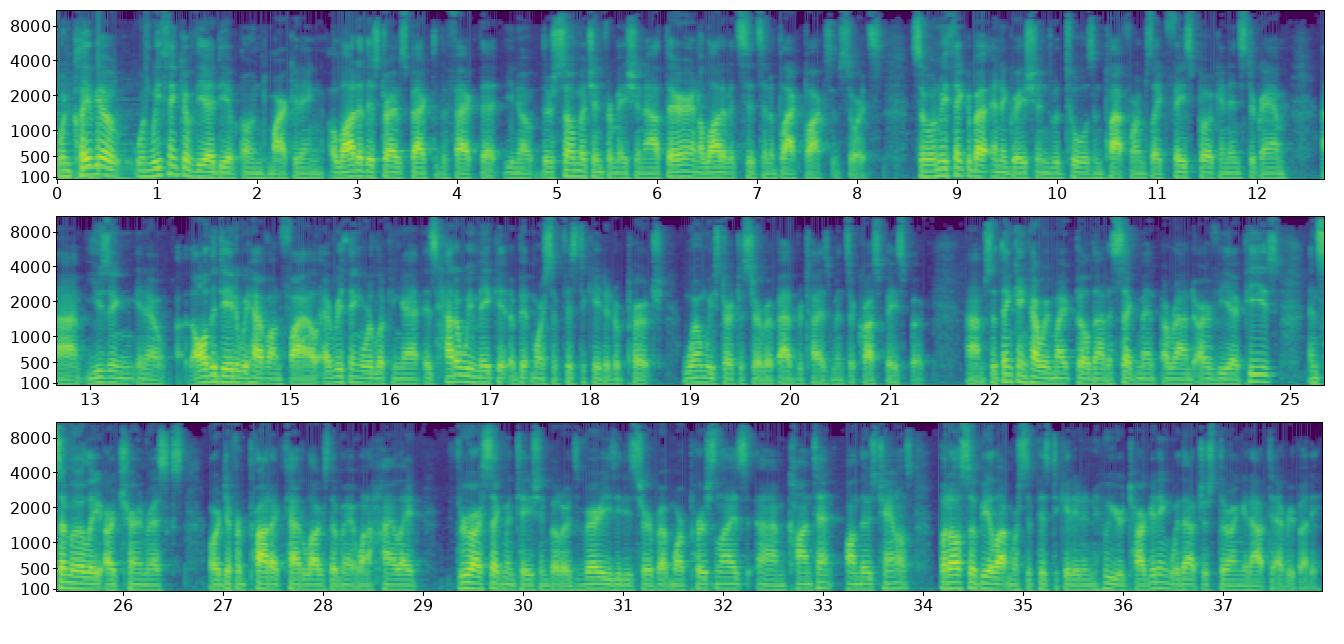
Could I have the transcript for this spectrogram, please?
When Klaviyo, when we think of the idea of owned marketing, a lot of this drives back to the fact that you know there's so much information out there, and a lot of it sits in a black box of sorts. So when we think about integrations with tools and platforms like Facebook and Instagram, um, using you know all the data we have on file, everything we're looking at is how do we make it a bit more sophisticated approach when we start to serve up advertisements across Facebook. Um, so thinking how we might build out a segment around our VIPs and similarly our churn risks or different product catalogs that we might want to highlight through our segmentation builder, it's very easy to serve up more personalized um, content on those channels, but also be a lot more sophisticated in who you're targeting without just throwing it out to everybody.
